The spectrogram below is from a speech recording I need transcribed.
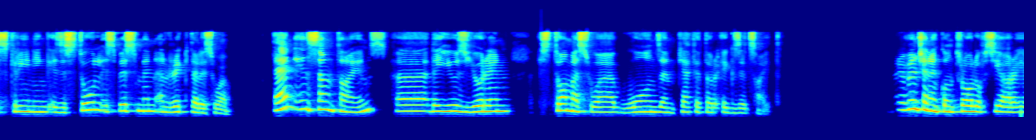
screening is stool specimen and rectal swab. And in sometimes they use urine, stoma swab, wounds, and catheter exit site. Prevention and control of CRE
